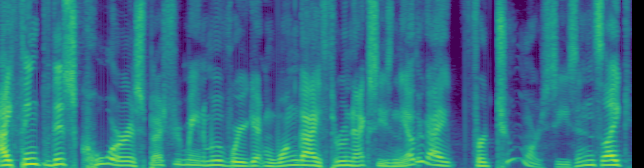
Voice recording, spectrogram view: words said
I think this core, especially if you're making a move where you're getting one guy through next season, the other guy for two more seasons, like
